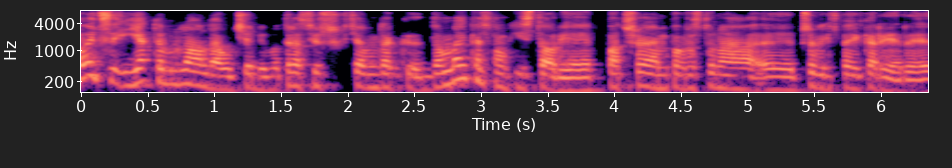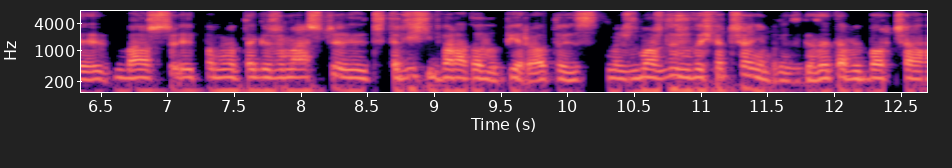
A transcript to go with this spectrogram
Powiedz, jak to wygląda u Ciebie, bo teraz już chciałbym tak domykać tą historię. Jak patrzyłem po prostu na y, przebieg Twojej kariery, masz, y, pomimo tego, że masz 42 lata dopiero, to jest, masz, duże doświadczenie, bo to jest Gazeta Wyborcza,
